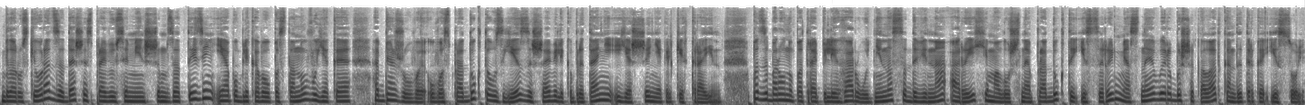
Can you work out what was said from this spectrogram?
Беларускі ўрад задачай справіўся менш чым за тыдзень і апублікаваў пастанову якая абмяжоўвае увоз прадуктаў з ез ЗША великкабрытаніі і яшчэ некалькіх краін. Под забарону патрапілі гародніна садавіна арэхі малочныя прадукты і сыр сыры мясныя вырабы шоколад кандытарка і соль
